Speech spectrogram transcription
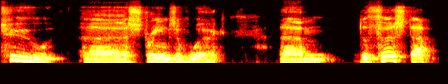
two uh, streams of work. Um, the first up,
